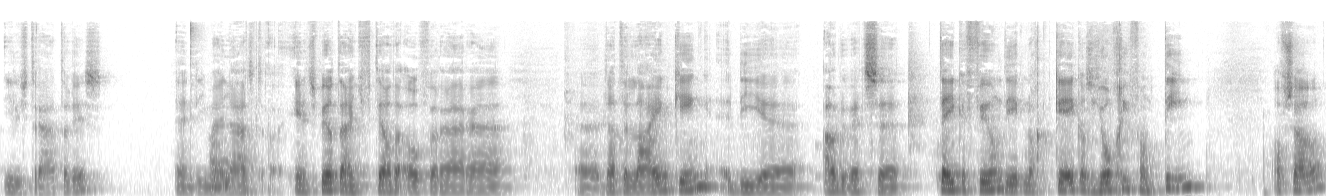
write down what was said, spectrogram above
illustrator is. En die mij Oh. laatst in het speeltuintje vertelde over haar, dat de Lion King, die eh, ouderwetse tekenfilm die ik nog keek als jochie van tien of zo,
